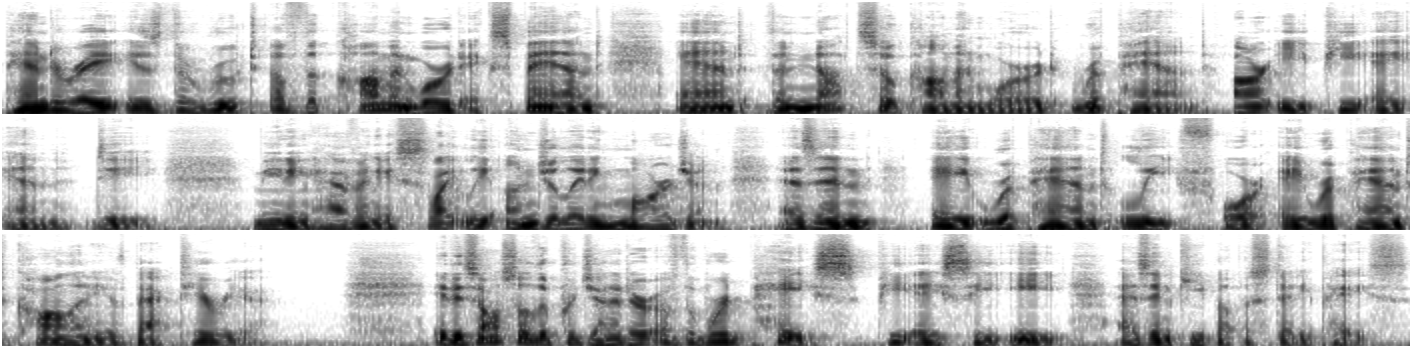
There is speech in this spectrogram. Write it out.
Pandere is the root of the common word expand and the not so common word repand, R E P A N D, meaning having a slightly undulating margin, as in a repand leaf or a repand colony of bacteria. It is also the progenitor of the word pace, P A C E, as in keep up a steady pace.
